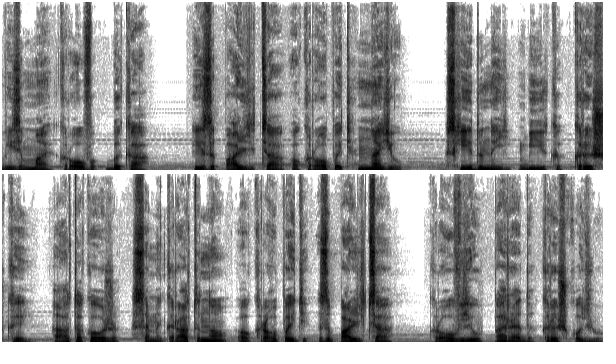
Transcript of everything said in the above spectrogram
візьме кров бика і з пальця окропить нею східний бік кришки, а також семикратно окропить з пальця кров'ю перед кришкою.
